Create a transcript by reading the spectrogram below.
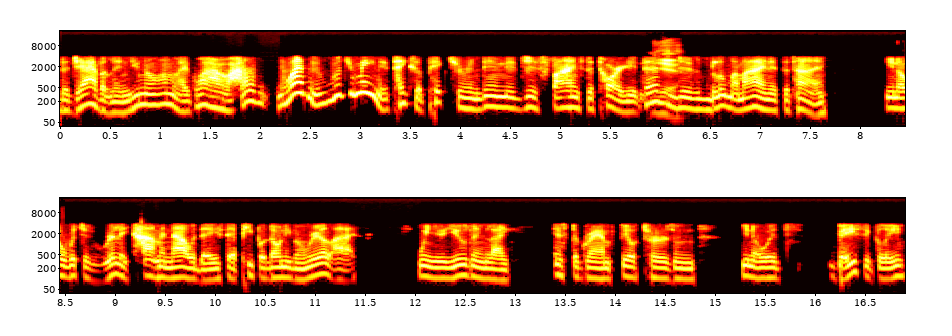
the javelin? You know, I'm like, wow, how what what you mean? It takes a picture and then it just finds the target. That Yeah. just blew my mind at the time. You know, which is really common nowadays that people don't even realize when you're using like Instagram filters and you know, it's basically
